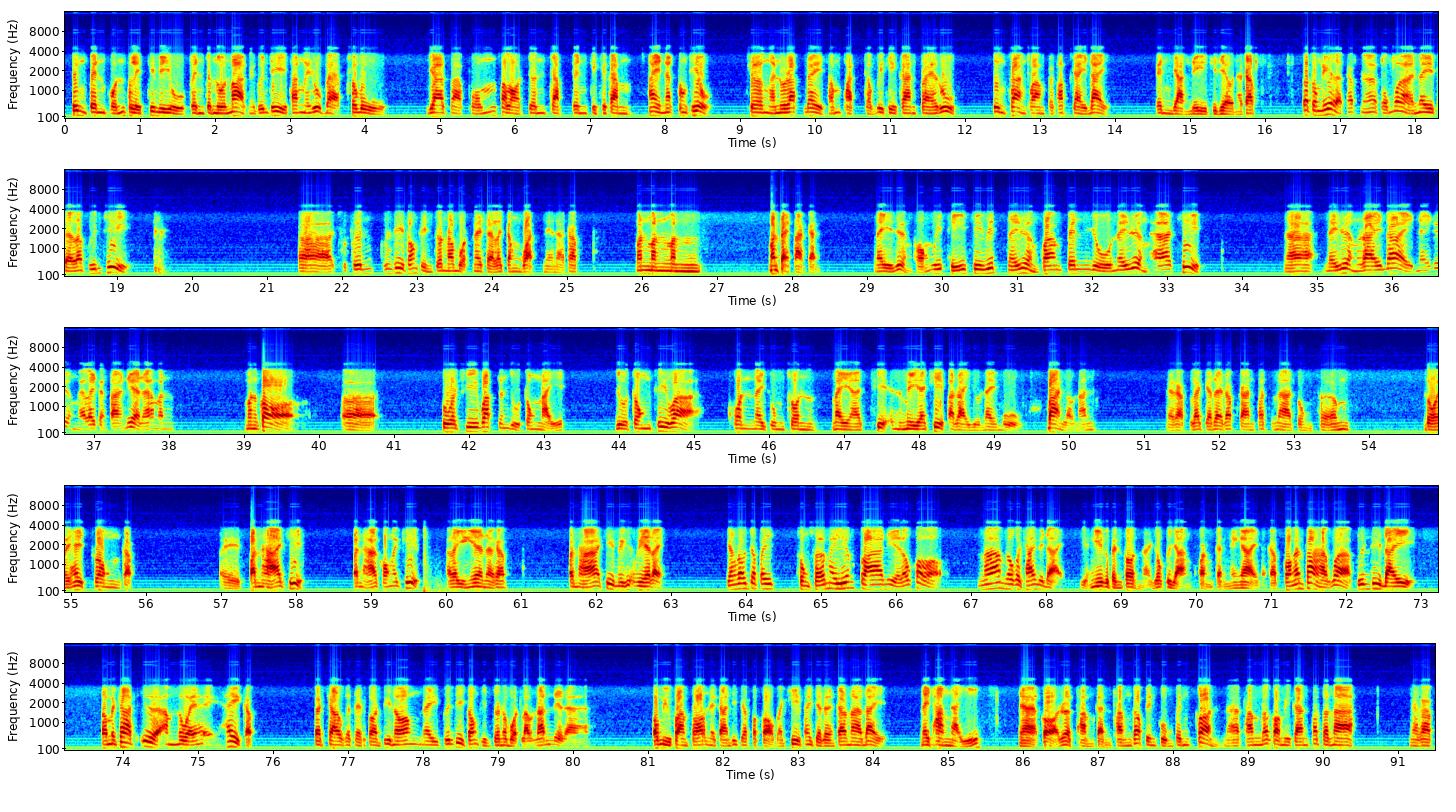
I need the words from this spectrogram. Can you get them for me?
ซึ่งเป็นผลผลิตที่มีอยู่เป็นจำนวนมากในพื้นที่ทั้งในรูปแบบสบู่ยาสระผมตลอดจนจัดเป็นกิจกรรมให้นักท่องเที่ยว เชิงอนุรักษ์ได้สัมผัสกับวิธีการแปรรูป ซึ่งสร้างความประทับใจได้ เป็นอย่างดีทีเดียวนะครับ ก็ตรงนี้แหละครับนะ ผมว่าในแต่ละพื้นที่พื้นพื้นที่ท้องถิ่นชนบทในแต่ละจังหวัดเนี่ยนะครับ มันมันมันมันแตกต่างกัน ในเรื่องของวิถีชีวิตในเรื่องความเป็นอยู่ในเรื่องอาชีพนะในเรื่องรายได้ในเรื่องอะไรต่าง ๆ เนี่ยนะ มันมันก็ตัวชี้วัดกันอยู่ตรงไหน อยู่ตรงที่ว่าคนในชุมชนในอาชีพมีอาชีพอะไรอยู่ในหมู่บ้านเหล่านั้นนะครับ และจะได้รับการพัฒนาส่งเสริม โดยให้ตรงกับปัญหาอาชีพ ปัญหาของอาชีพ อะไรอย่างเงี้ยนะครับ ปัญหาอาชีพมีมีอะไร อย่างเราจะไปส่งเสริมให้เลี้ยงปลาเนี่ยเราก็น้ำเราก็ใช้ไม่ได้ อย่างนี้ก็เป็นต้นนะยกตัวอย่างฟังกันง่าย ๆ นะครับ เพราะงั้นถ้าหากว่าพื้นที่ใด ธรรมชาติเอื้ออำนวยให้ให้กับกระเจ้าเกษตรกรพี่น้องในพื้นที่ท้องถิ่นชนบทเหล่านั้นเนี่ยนะเขามีความพร้อมในการที่จะประกอบอาชีพให้เจริญก้าวหน้าได้ในทางไหนนะก็เริ่มทำกันทำก็เป็นกลุ่มเป็นก้อนนะทำแล้วก็มีการพัฒนานะครับ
